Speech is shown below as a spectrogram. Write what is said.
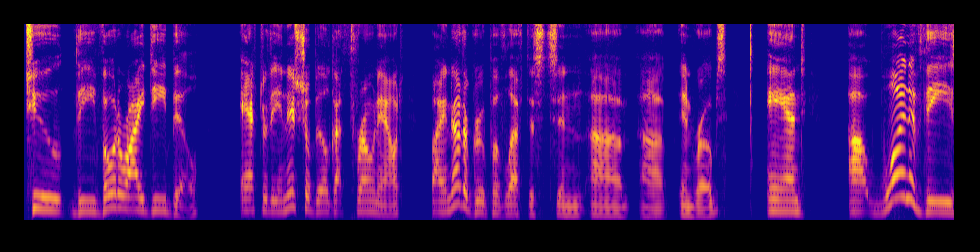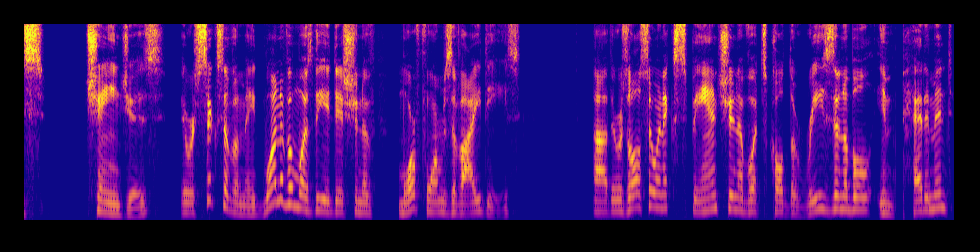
to the voter ID bill after the initial bill got thrown out by another group of leftists in uh, uh, in robes. And uh, one of these changes, there were six of them made. One of them was the addition of more forms of IDs. Uh, there was also an expansion of what's called the reasonable impediment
